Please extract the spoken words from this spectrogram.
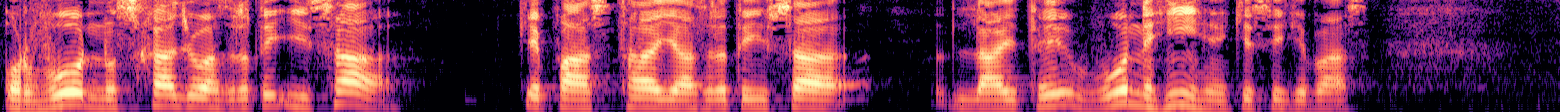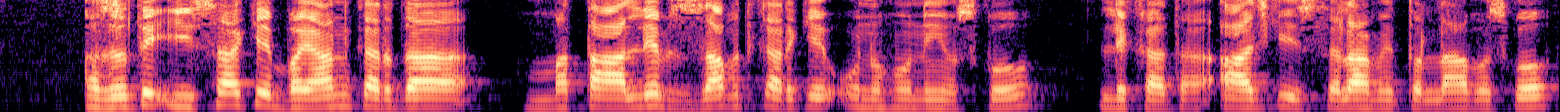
اور وہ نسخہ جو حضرت عیسیٰ کے پاس تھا یا حضرت عیسیٰ لائے تھے، وہ نہیں ہے کسی کے پاس۔ حضرت عیسیٰ کے بیان کردہ مطالب ضبط کر کے انہوں نے اس کو لکھا تھا۔ آج کی اصطلاح میں طلاب اس کو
